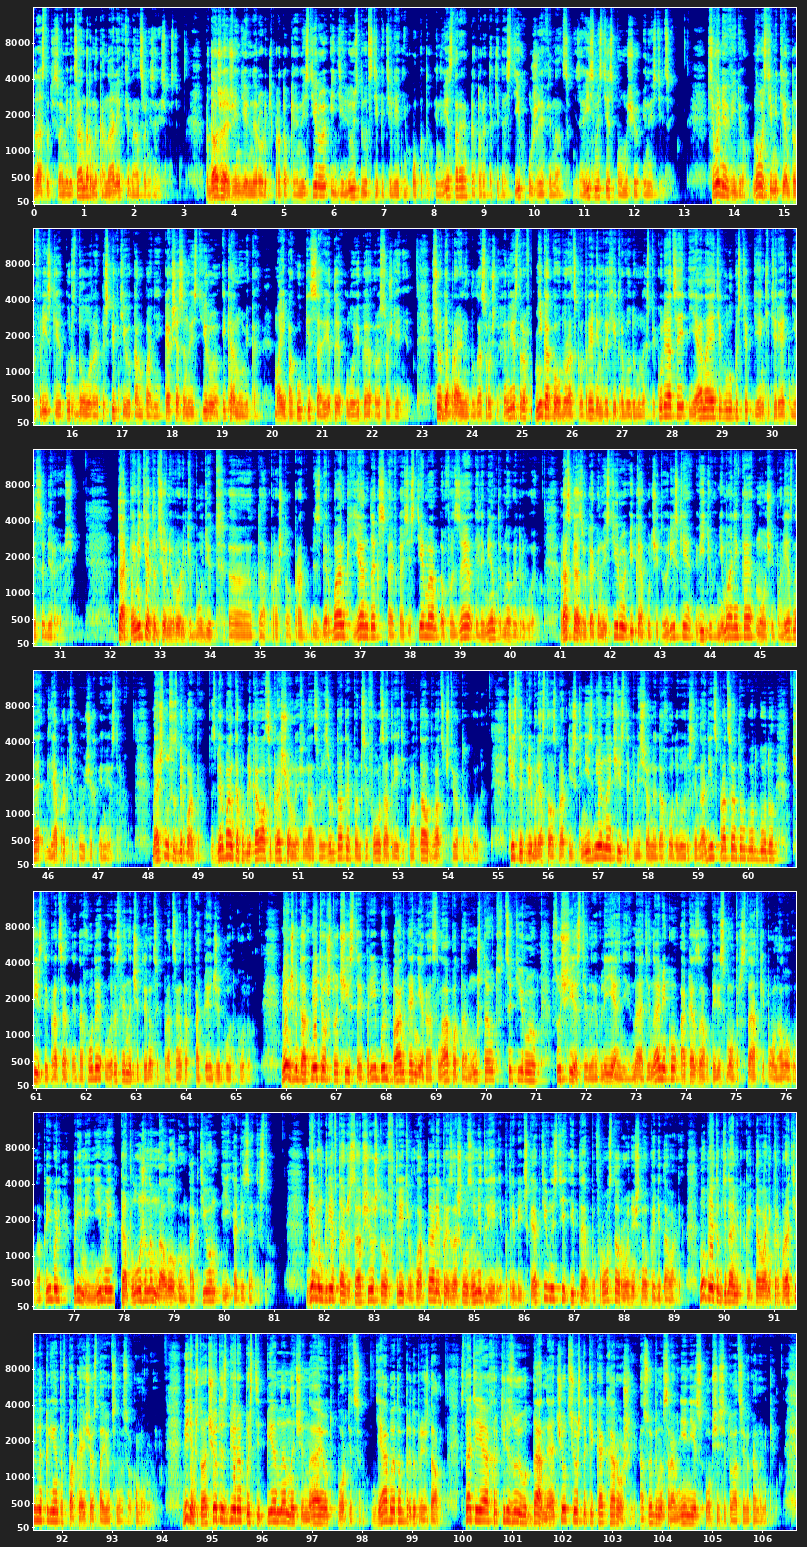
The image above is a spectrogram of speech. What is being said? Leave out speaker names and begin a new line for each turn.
Здравствуйте, с вами Александр на канале Финансовая независимость. Продолжаю еженедельные ролики про то, как я инвестирую и делюсь 25-летним опытом инвестора, который таки достиг уже финансовой независимости с помощью инвестиций. Сегодня в видео новости эмитентов, риски, курс доллара, перспективы компании, как сейчас инвестирую, экономика, мои покупки, советы, логика рассуждения. Все для правильных долгосрочных инвесторов, никакого дурацкого трейдинга, хитро выдуманных спекуляций, я на этих глупостях деньги терять не собираюсь. Так, по эмитентам сегодня в ролике будет, э, так, про что? Про Сбербанк, Яндекс, АФК-система, ОФЗ, элементы многое другое. Рассказываю, как инвестирую и как учитываю риски. Видео не маленькое, но очень полезное для практикующих инвесторов. Начну со Сбербанка. Сбербанк опубликовал сокращенные финансовые результаты по МСФО за третий квартал 2024 года. Чистая прибыль осталась практически неизменной, чистые комиссионные доходы выросли на 11% год к году, чистые процентные доходы выросли на 14% опять же год к году. Менеджмент отметил, что чистая прибыль банка не росла, потому что, вот, цитирую, существенное влияние на динамику оказал пересмотр ставки по налогу на прибыль, применимый к отложенным налоговым активам и обязательствам. Герман Греф также сообщил, что в третьем квартале произошло замедление потребительской активности и темпов роста розничного кредитования. Но при этом динамика кредитования корпоративных клиентов пока еще остается на высоком уровне. Видим, что отчеты Сбера постепенно начинают портиться. Я об этом предупреждал. Кстати, я характеризую вот данный отчет все-таки как хороший, особенно в сравнении с общей ситуацией в экономике.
